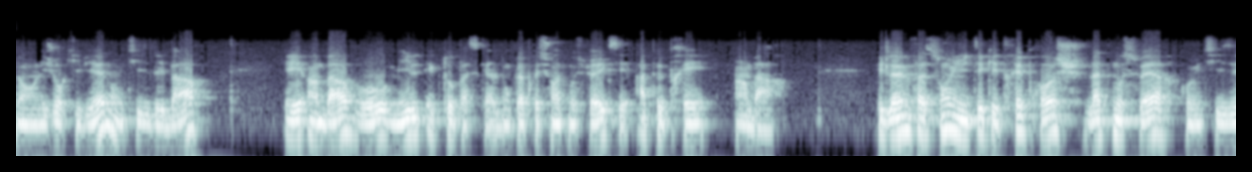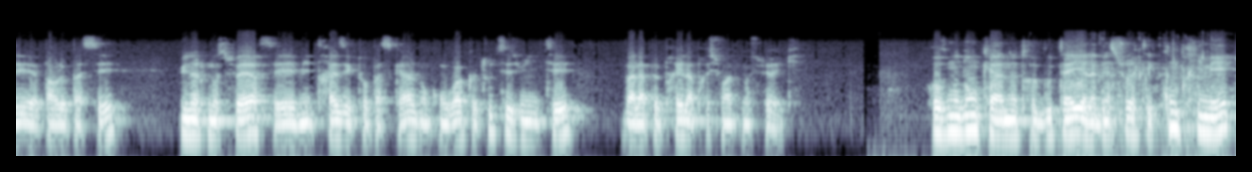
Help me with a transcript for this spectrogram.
dans les jours qui viennent. On utilise les bars et un bar vaut 1000 hectopascal. Donc la pression atmosphérique, c'est à peu près un bar. Et de la même façon, une unité qui est très proche, l'atmosphère qu'on utilisait par le passé. Une atmosphère, c'est 1013 hectopascal, donc on voit que toutes ces unités valent à peu près la pression atmosphérique. Revenons donc à notre bouteille, elle a bien sûr été comprimée,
